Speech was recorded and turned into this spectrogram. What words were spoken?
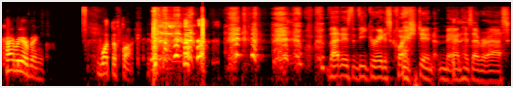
Kyrie Irving, what the fuck? that is the greatest question man has ever asked.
